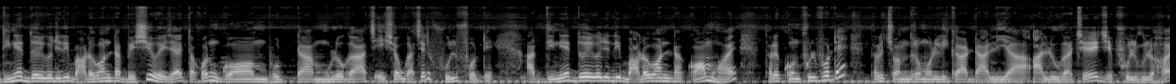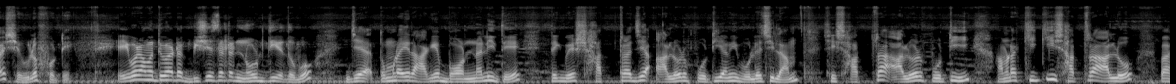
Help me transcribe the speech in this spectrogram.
দিনের দৈর্ঘ্য যদি বারো ঘণ্টা বেশি হয়ে যায়, তখন গম, ভুট্টা, মূলো গাছ, এইসব গাছের ফুল ফোটে। আর দিনের দৈর্ঘ্য যদি বারো ঘণ্টা কম হয়, তাহলে কোন ফুল ফোটে? তাহলে চন্দ্রমল্লিকা, ডালিয়া, আলু গাছের যে ফুলগুলো হয়, সেগুলো ফোটে। এইবার আমি তোমার একটা বিশেষ একটা নোট দিয়ে দেবো যে তোমরা এর আগে বর্ণালীতে দেখবে সাতটা যে আলোর পটি আমি বলেছিলাম, সেই সাতটা আলোর পটি আমরা কি কি সাতটা আলো বা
